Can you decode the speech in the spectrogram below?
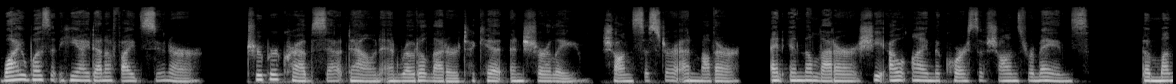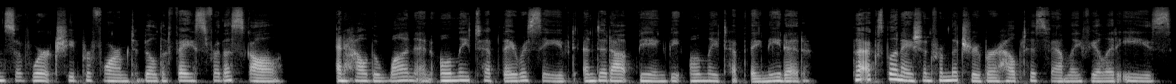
Why wasn't he identified sooner? Trooper Krebs sat down and wrote a letter to Kit and Shirley, Shawn's sister and mother, and in the letter, she outlined the course of Shawn's remains, the months of work she'd performed to build a face for the skull, and how the one and only tip they received ended up being the only tip they needed. The explanation from the trooper helped his family feel at ease,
